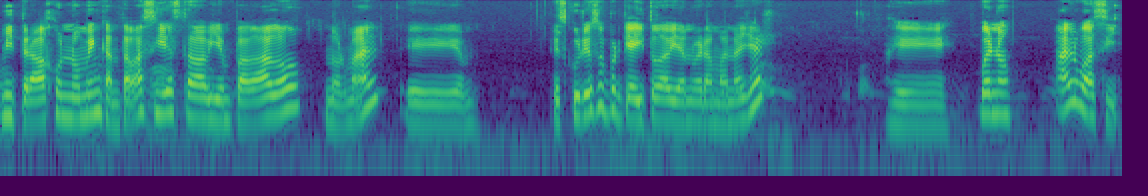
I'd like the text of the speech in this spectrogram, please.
mi trabajo no me encantaba, sí estaba bien pagado, normal. Eh, es curioso porque ahí todavía no era manager. Eh, bueno, algo así,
